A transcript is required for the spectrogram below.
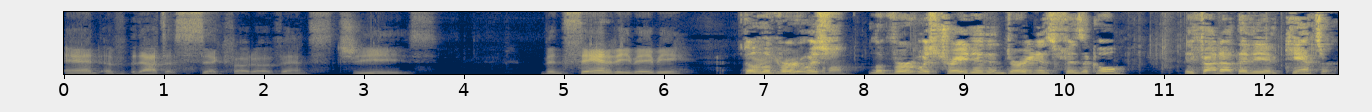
and a, that's a sick photo of Vince. Jeez, Vinsanity, baby. So All right, Levert was Come. Levert was traded, and during his physical, they found out that he had cancer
